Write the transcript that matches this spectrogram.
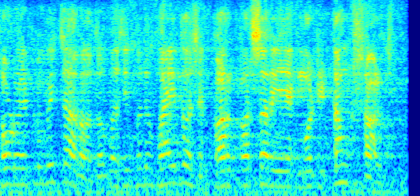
થોડો એટલું વિચારો તો પછી બધું ફાયદો છે. કર કરસર એ એક મોટી ટંકશાળ છે.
